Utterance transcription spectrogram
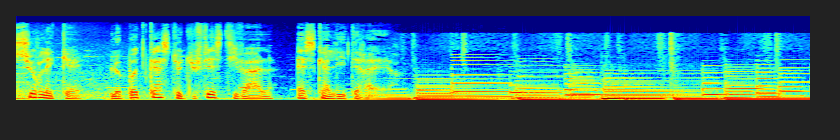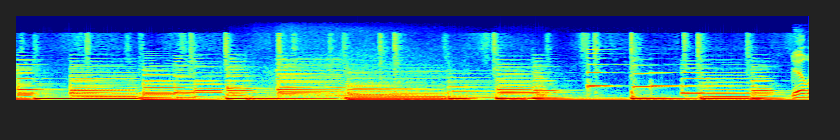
Sur les quais, le podcast du festival Escale littéraire.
